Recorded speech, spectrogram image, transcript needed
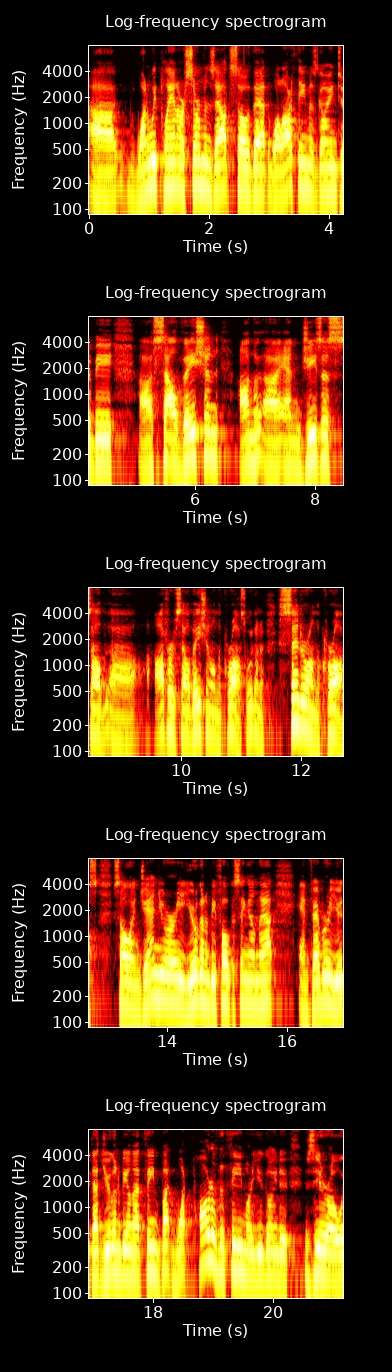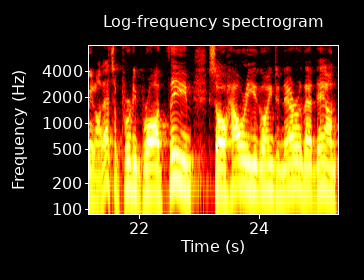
Uh, why don't we plan our sermons out so that while our theme is going to be salvation, on the, uh, and Jesus' uh, offer of salvation on the cross. We're going to center on the cross. So in January, you're going to be focusing on that. And February, you, that you're going to be on that theme. But what part of the theme are you going to zero in on? That's a pretty broad theme. So how are you going to narrow that down?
